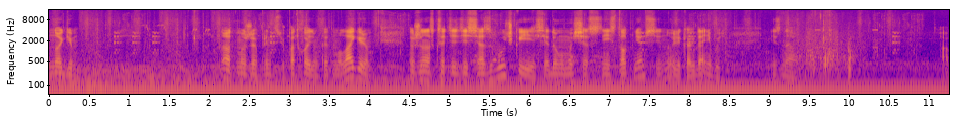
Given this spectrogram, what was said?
многим. Ну вот мы уже, в принципе, подходим к этому лагерю. Также у нас, кстати, здесь озвучка есть. Я думаю, мы сейчас с ней столкнемся, ну или когда-нибудь. Не знаю. А...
